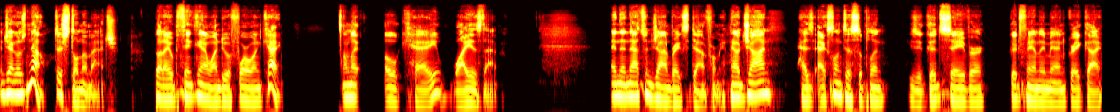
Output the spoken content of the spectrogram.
And John goes, No, there's still no match. But I'm thinking I want to do a 401k. I'm like, okay, why is that? And then that's when John breaks it down for me. Now, John has excellent discipline. He's a good saver, good family man, great guy.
